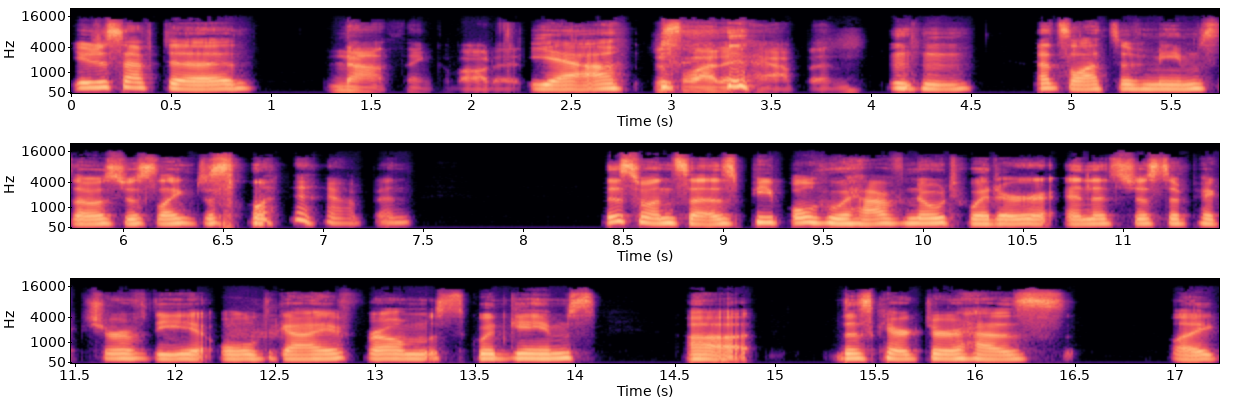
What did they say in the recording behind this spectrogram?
You just have to, Not think about it. yeah. Just let it happen. hmm That's lots of memes, though. It's just like, just let it happen. This one says people who have no Twitter, and it's just a picture of the old guy from Squid Games. Uh, this character has like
